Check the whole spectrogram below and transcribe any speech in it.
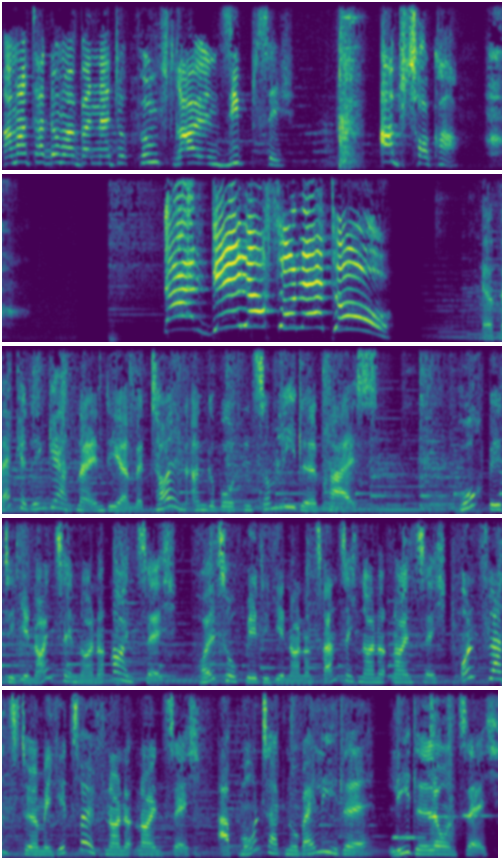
Mama doch mal bei Netto 5,73. Abzocker. Dann geh doch zu Netto! Erwecke den Gärtner in dir mit tollen Angeboten zum Lidl-Preis. Hochbeete je 19,99, Holzhochbeete je 29,99 und Pflanztürme je 12,99. Ab Montag nur bei Lidl. Lidl lohnt sich,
